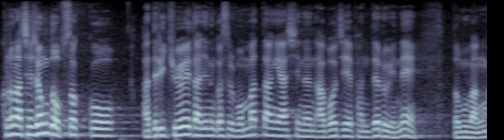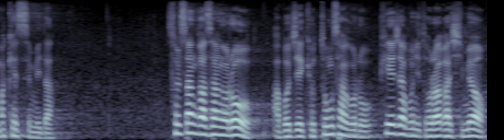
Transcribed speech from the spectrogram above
그러나 재정도 없었고 아들이 교회에 다니는 것을 못마땅해 하시는 아버지의 반대로 인해 너무 막막했습니다. 설상가상으로 아버지의 교통사고로 피해자분이 돌아가시며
